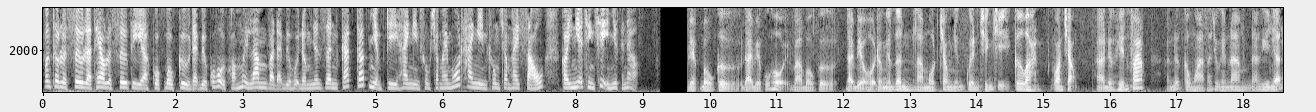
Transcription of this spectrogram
Vâng thưa luật sư là theo luật sư thì uh, cuộc bầu cử đại biểu Quốc hội khóa 15 và đại biểu Hội đồng nhân dân các cấp nhiệm kỳ 2021-2026 có ý nghĩa chính trị như thế nào? Việc bầu cử đại biểu Quốc hội và bầu cử đại biểu Hội đồng nhân dân là một trong những quyền chính trị cơ bản quan trọng à, được hiến pháp nước Cộng hòa xã hội chủ nghĩa Việt Nam đã ghi nhận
